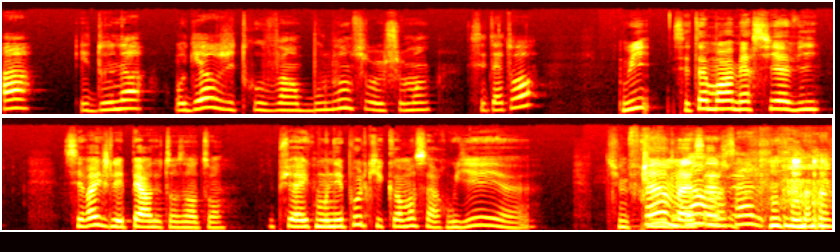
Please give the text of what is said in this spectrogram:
Ah, et Donna, regarde, j'ai trouvé un boulon sur le chemin. C'est à toi? Oui, c'est à moi, merci Avi. C'est vrai que je les perds de temps en temps. Et puis avec mon épaule qui commence à rouiller, euh, tu me ferais un massage, un massage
